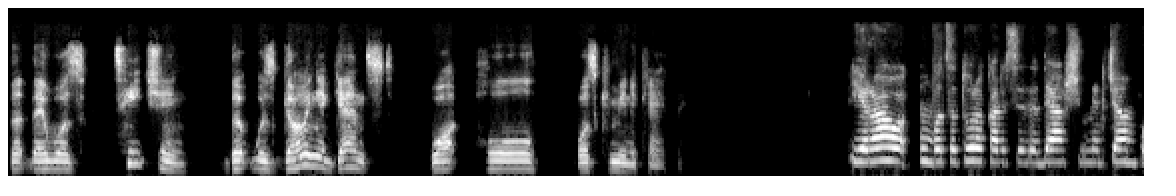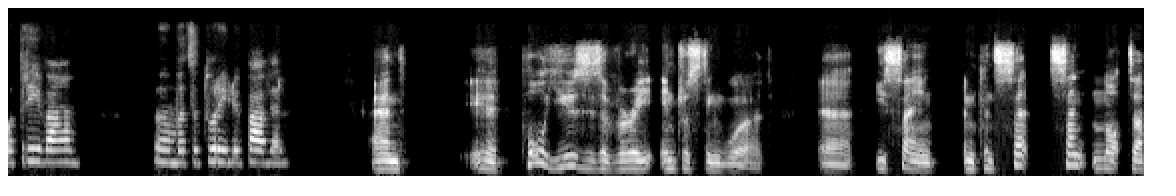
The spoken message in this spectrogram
That there was teaching that was going against what Paul was communicating. era o învățătură care se dădea și mergea împotriva învățăturii lui Pavel. And uh, Paul uses a very interesting word. Uh, he's saying, and consent, consent not to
